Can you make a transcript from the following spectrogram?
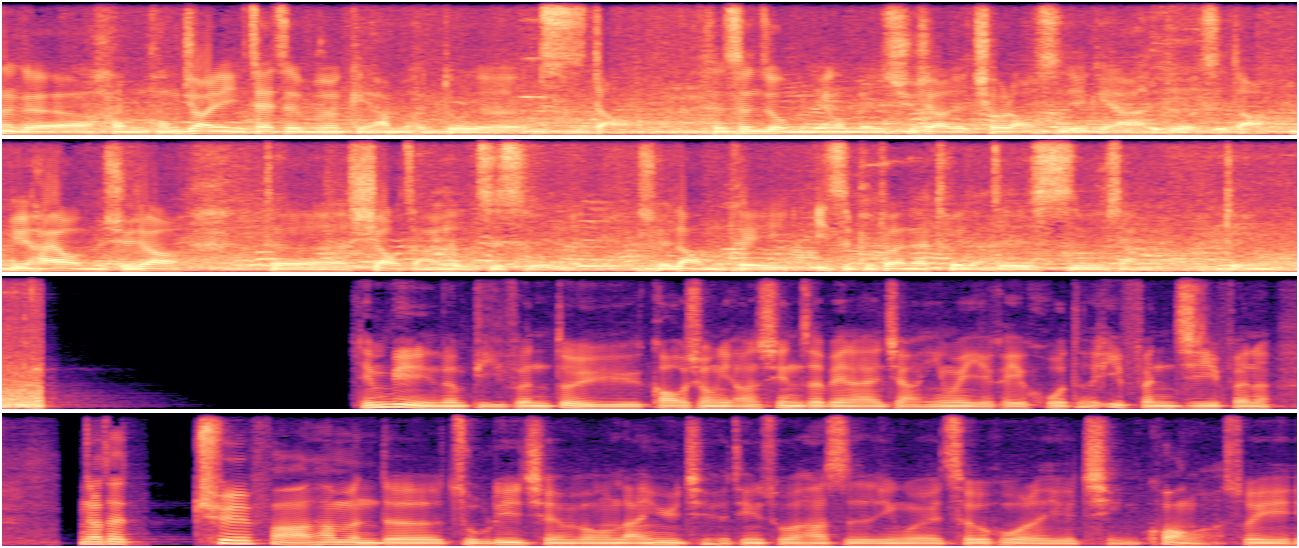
那个洪洪教练也在这部分给他们很多的指导。甚至我们连我们学校的邱老师也给他很多的指导，因为还有我们学校的校长也很支持我们，所以让我们可以一直不断在推展这些事物上面。对，零比零的比分对于高雄阳信这边来讲，因为也可以获得一分积分了。那在缺乏他们的主力前锋蓝玉杰，听说他是因为车祸的一个情况啊，所以。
